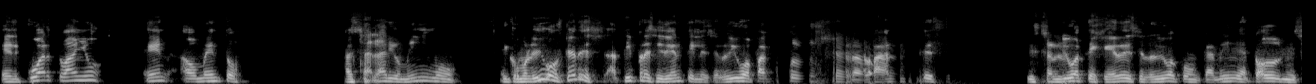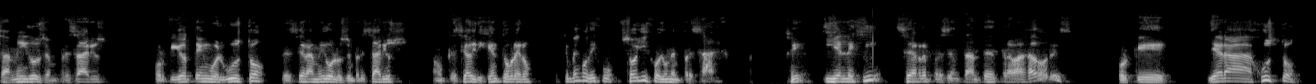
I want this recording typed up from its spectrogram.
el cuarto año en aumento al salario mínimo Y como le digo a ustedes, a ti presidente, y les lo digo a Paco Cervantes, y se lo digo a Tejeda, y se lo digo a Concamín y a todos mis amigos empresarios, porque yo tengo el gusto de ser amigo de los empresarios, aunque sea dirigente obrero, que vengo, dijo, soy hijo de un empresario, ¿sí? Y elegí ser representante de trabajadores, porque ya era justo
